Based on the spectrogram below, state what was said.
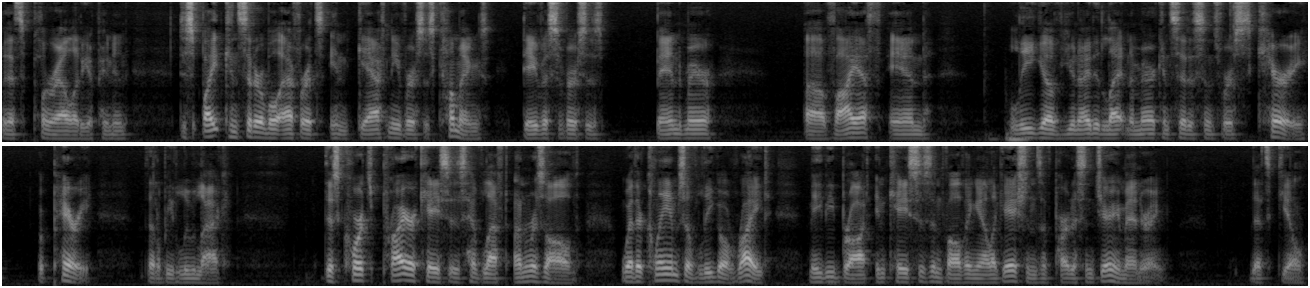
That's plurality opinion. Despite considerable efforts in Gaffney versus Cummings, Davis versus Bandemer, uh, Vieth, and League of United Latin American Citizens versus Kerry, or Perry, that'll be LULAC. This court's prior cases have left unresolved whether claims of legal right may be brought in cases involving allegations of partisan gerrymandering. That's Gill.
